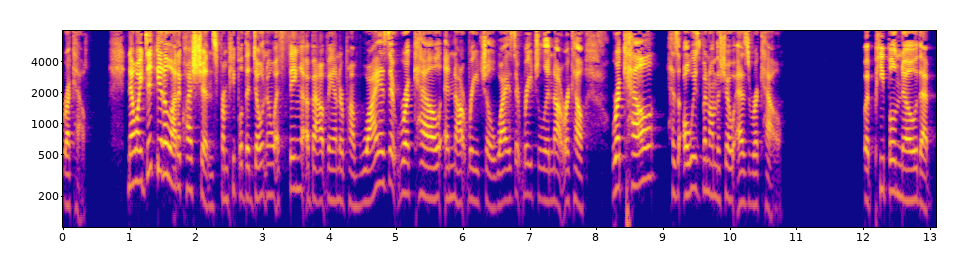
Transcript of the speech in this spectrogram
Raquel. Now, I did get a lot of questions from people that don't know a thing about Vanderpump. Why is it Raquel and not Rachel? Why is it Rachel and not Raquel? Raquel has always been on the show as Raquel, but people know that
